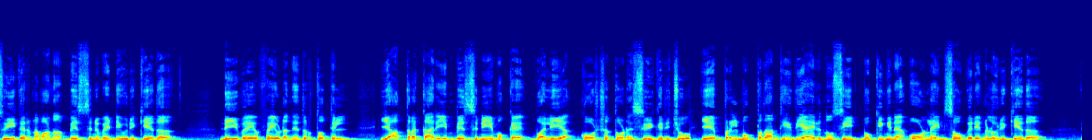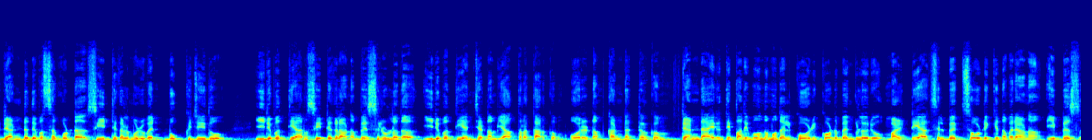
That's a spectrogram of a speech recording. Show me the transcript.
സ്വീകരണമാണ് ബസ്സിനു വേണ്ടി ഒരുക്കിയത്. ഡിവൈഎഫ്ഐയുടെ നേതൃത്വത്തിൽ യാത്രക്കാരെയും ബസ്സിനെയും ഒക്കെ വലിയ കോഷത്തോടെ സ്വീകരിച്ചു. ഏപ്രിൽ മുപ്പതാം തീയതിയായിരുന്നു സീറ്റ് ബുക്കിങ്ങിന് ഓൺലൈൻ സൗകര്യങ്ങൾ ഒരുക്കിയത്. രണ്ട് ദിവസം കൊണ്ട് സീറ്റുകൾ മുഴുവൻ ബുക്ക് ചെയ്തു. ഇരുപത്തിയാറ് സീറ്റുകളാണ് ബസ്സിലുള്ളത്. ഇരുപത്തിയഞ്ചെണ്ണം യാത്രക്കാർക്കും ഒരെണ്ണം കണ്ടക്ടർക്കും രണ്ടായിരത്തി പതിമൂന്ന് മുതൽ Kozhikode Bengaluru multi axle bus ഓടിക്കുന്നവരാണ് ഈ ബസ്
